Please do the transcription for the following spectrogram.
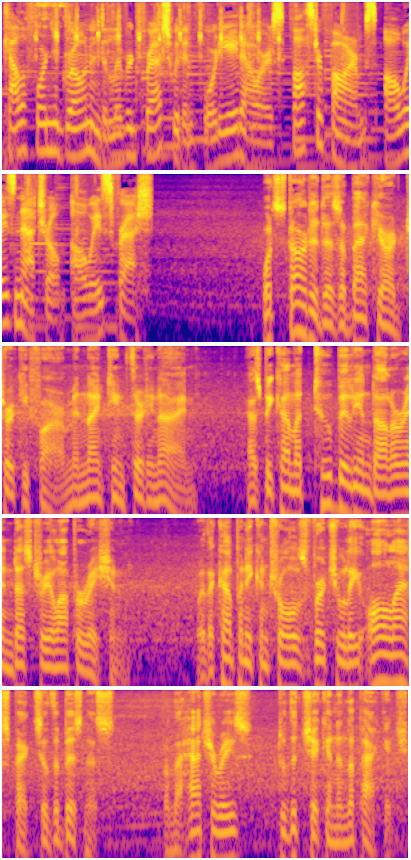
California grown and delivered fresh within 48 hours. Foster Farms, always natural, always fresh. What started as a backyard turkey farm in 1939 has become a $2 billion industrial operation where the company controls virtually all aspects of the business, from the hatcheries to the chicken in the package.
